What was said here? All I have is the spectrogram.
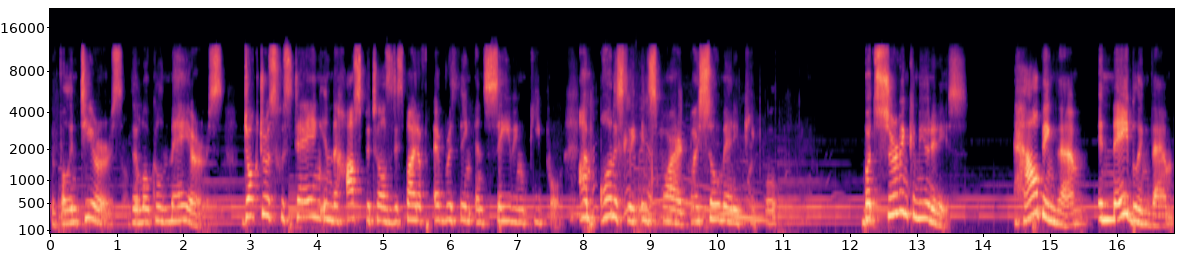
The volunteers, the local mayors, doctors who are staying in the hospitals despite of everything and saving people i'm honestly inspired by so many people but serving communities helping them enabling them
